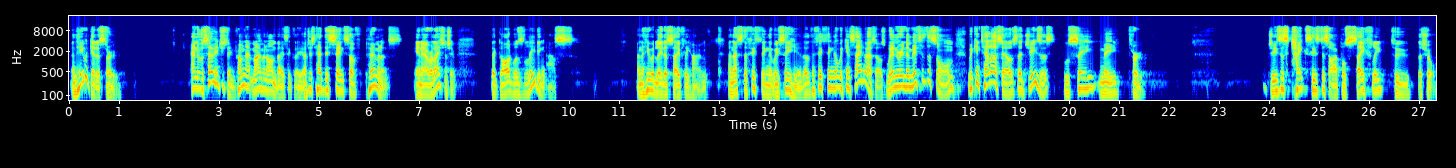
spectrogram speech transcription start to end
and he would get us through. And it was so interesting. From that moment on, basically, I just had this sense of permanence in our relationship that God was leading us and that he would lead us safely home. And that's the fifth thing that we see here. The, fifth thing that we can say to ourselves. When we're in the midst of the storm, we can tell ourselves that Jesus will see me through. Jesus takes his disciples safely to the shore.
